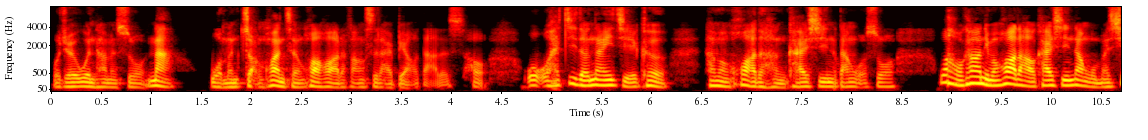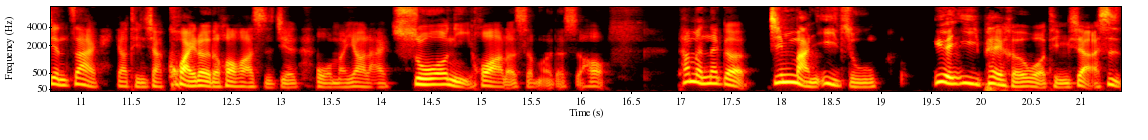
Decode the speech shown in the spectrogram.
我就会问他们说：“那我们转换成画画的方式来表达的时候，我我还记得那一节课，他们画的很开心。当我说‘哇，我看到你们画的好开心’，那我们现在要停下快乐的画画时间，我们要来说你画了什么的时候，他们那个心满意足，愿意配合我停下来，是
